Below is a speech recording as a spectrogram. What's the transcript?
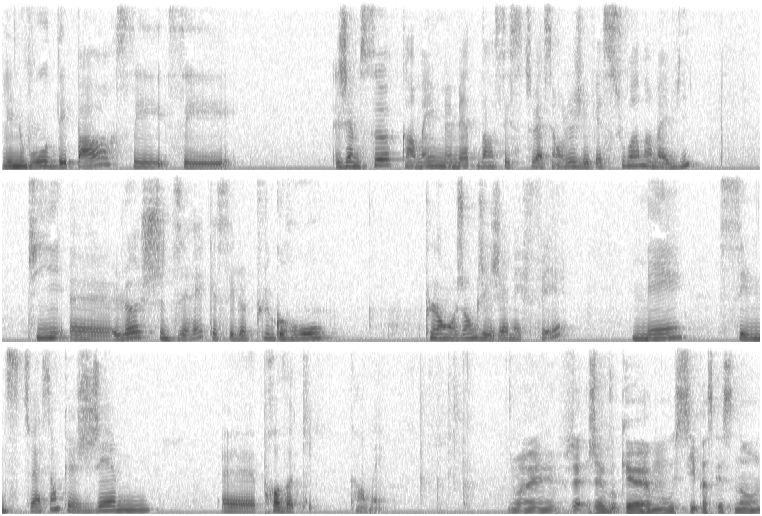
les nouveaux départs, c'est. J'aime ça quand même me mettre dans ces situations-là. Je les fais souvent dans ma vie. Puis euh, là, je dirais que c'est le plus gros plongeon que j'ai jamais fait, mais c'est une situation que j'aime euh, provoquer quand même. Ouais, j'avoue que moi aussi, parce que sinon,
